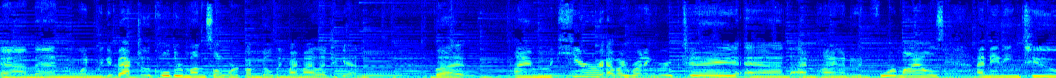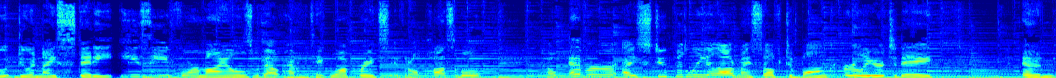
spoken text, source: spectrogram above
And then when we get back to the colder months, I'll work on building my mileage again. But I'm here at my running group today and I'm planning on doing four miles. I'm aiming to do a nice, steady, easy four miles without having to take walk breaks if at all possible. However, I stupidly allowed myself to bonk earlier today and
